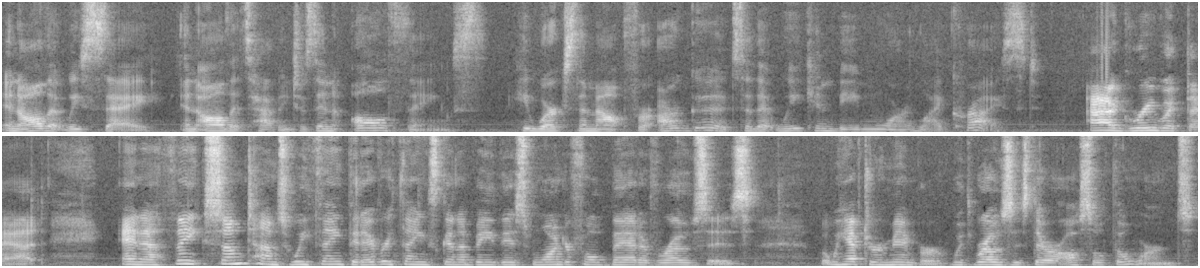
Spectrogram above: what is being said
in all that we say, in all that's happening to us, in all things. He works them out for our good so that we can be more like Christ. I agree with that. And I think sometimes we think that everything's going to be this wonderful bed of roses. But we have to remember with roses, there are also thorns.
